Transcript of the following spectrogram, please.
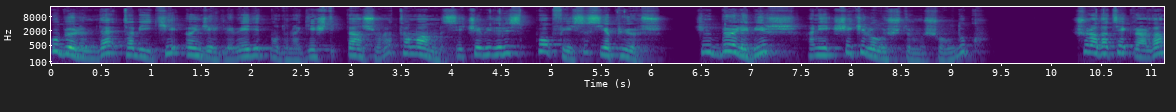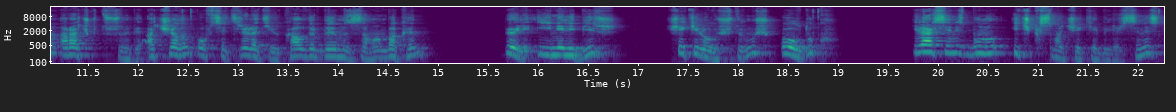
Bu bölümde tabii ki öncelikle ve edit moduna geçtikten sonra tamamını seçebiliriz. Poke faces yapıyoruz. Şimdi böyle bir hani şekil oluşturmuş olduk. Şurada tekrardan araç kutusunu bir açalım. Offset Relative'i kaldırdığımız zaman bakın böyle iğneli bir şekil oluşturmuş olduk. Dilerseniz bunu iç kısma çekebilirsiniz.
